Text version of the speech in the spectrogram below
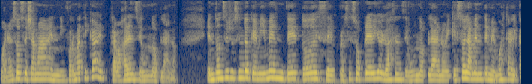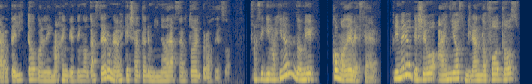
Bueno, eso se llama en informática trabajar en segundo plano. Entonces yo siento que mi mente, todo ese proceso previo lo hace en segundo plano y que solamente me muestra el cartelito con la imagen que tengo que hacer una vez que ya terminó de hacer todo el proceso. Así que imaginándome cómo debe ser. Primero que llevo años mirando fotos,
